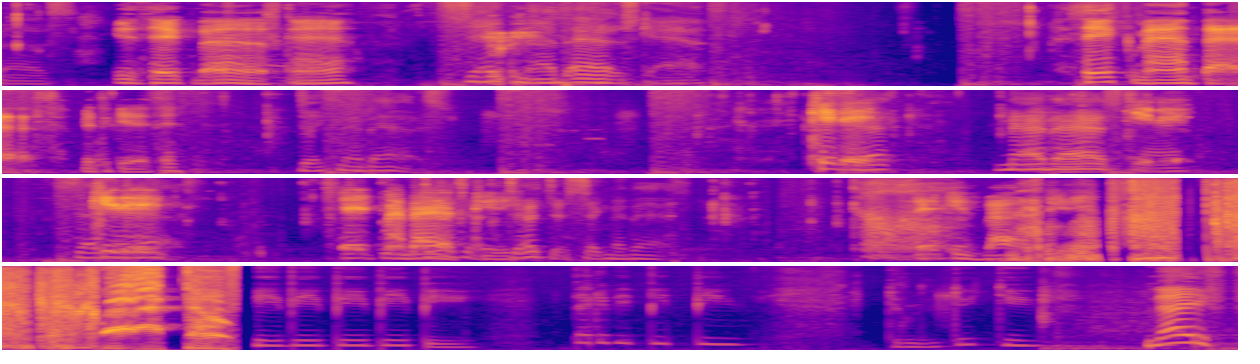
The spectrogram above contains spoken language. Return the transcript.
Bass. You thick bass, guy. Sick my bass, cat. Thick man bass. Lite grisig. Sick my bass. Kitty. My bass. Kitty. Sick Kitty. Thick my bass, kitty. just, just sick my bass. Thick his bass, kitty. Beep beep beep beep beep. Beep beep beep beep. Doo-doo-doo-doo. Nave,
